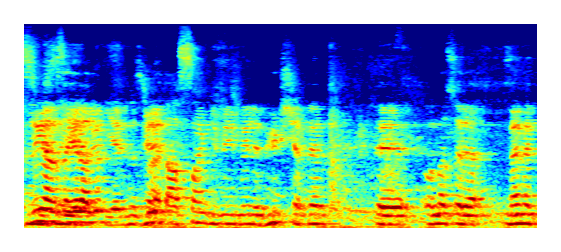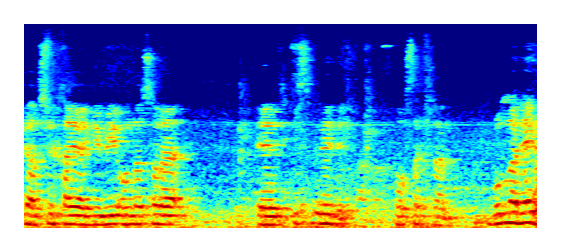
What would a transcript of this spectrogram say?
sizin yanınızda yer alıyor. yeriniz var. Cüneyt Aslan gibi böyle büyük şefler, e, ondan sonra Mehmet Yalçın Kaya gibi, ondan sonra e, ismi neydi? Postaçtan. Bunlar hepsi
